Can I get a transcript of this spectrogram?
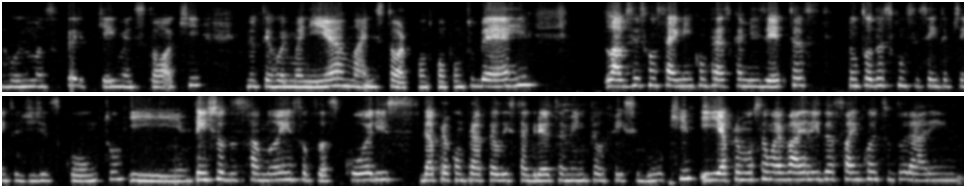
Rolando uma super queima de estoque no Terrormania, minestore.com.br. Lá vocês conseguem comprar as camisetas Estão todas com 60% de desconto. E tem de todos os tamanhos, todas as cores. Dá para comprar pelo Instagram também, pelo Facebook. E a promoção é válida só enquanto durarem,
